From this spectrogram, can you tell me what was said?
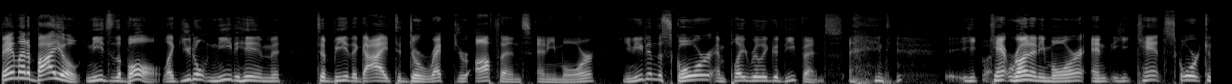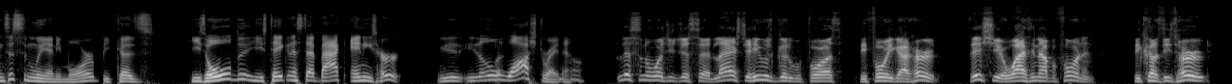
Bam Adebayo needs the ball. Like you don't need him to be the guy to direct your offense anymore. You need him to score and play really good defense. he can't run anymore, and he can't score consistently anymore because he's old. He's taking a step back, and he's hurt. He's, he's a little washed right now. Listen to what you just said. Last year he was good for us before he got hurt. This year, why is he not performing? Because he's hurt.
